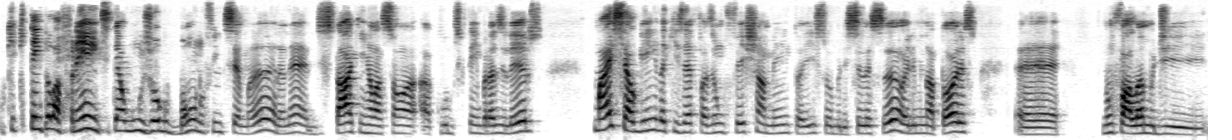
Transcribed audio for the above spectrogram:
o que, que, tem pela frente, se tem algum jogo bom no fim de semana, né? Destaque em relação a, a clubes que tem brasileiros. Mas se alguém ainda quiser fazer um fechamento aí sobre seleção, eliminatórias, é, não falamos de,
